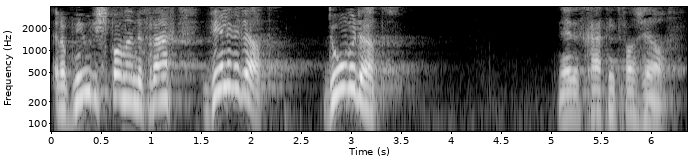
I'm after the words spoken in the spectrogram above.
En opnieuw die spannende vraag, willen we dat? Doen we dat? Nee, dat gaat niet vanzelf.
